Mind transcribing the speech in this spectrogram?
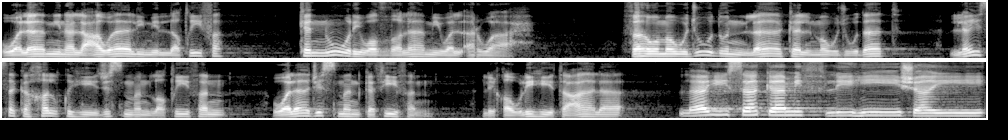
ولا من العوالم اللطيفة كالنور والظلام والأرواح. فهو موجود لا كالموجودات ليس كخلقه جسما لطيفا ولا جسما كثيفا لقوله تعالى ليس كمثله شيء.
